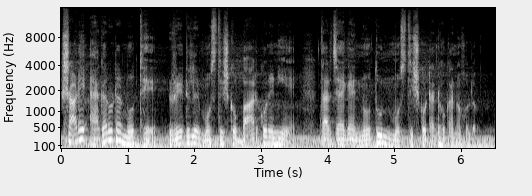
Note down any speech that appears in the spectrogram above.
সাড়ে এগারোটার মধ্যে রেডেলের মস্তিষ্ক বার করে নিয়ে তার জায়গায় নতুন মস্তিষ্কটা ঢোকানো হলো।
